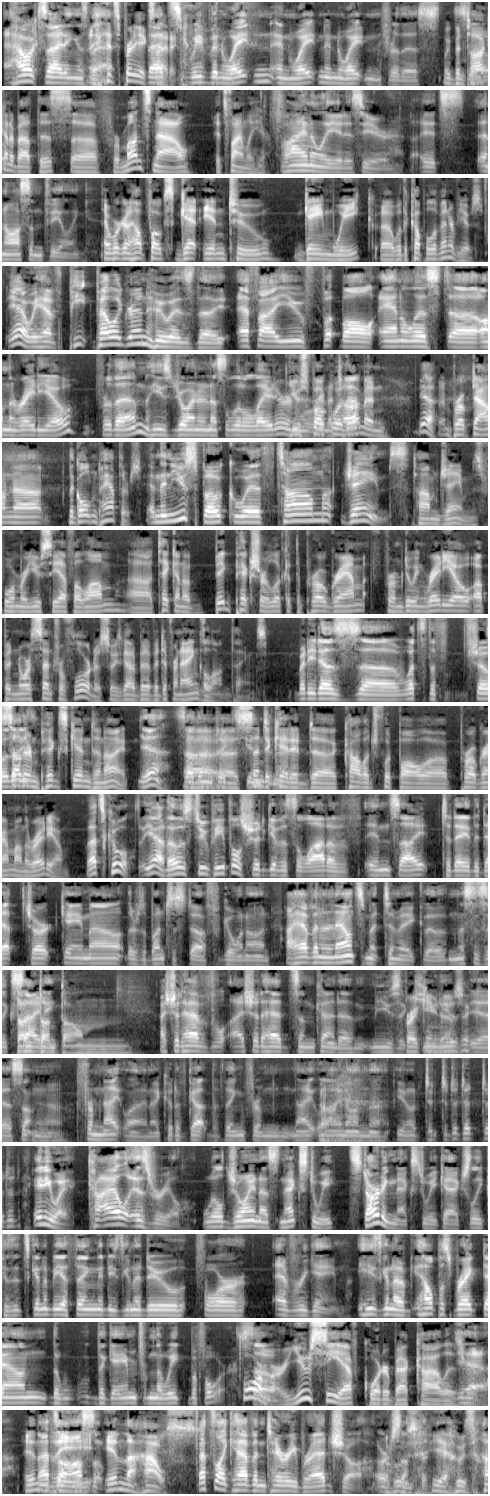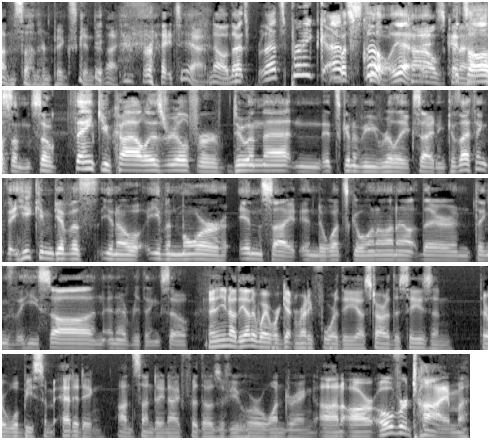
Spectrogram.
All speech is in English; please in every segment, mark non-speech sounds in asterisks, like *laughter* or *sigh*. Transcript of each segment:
How exciting is that? *laughs* It's pretty exciting. That's, we've been waiting and waiting and waiting for this. We've been So, talking about this uh, for months now. It's finally here. Finally, it is here. It's an awesome feeling. And we're going to help folks get into game week uh, with a couple of interviews. Yeah, we have Pete Pelegrin, who is the FIU football analyst uh, on the radio for them. He's joining us a little later. You spoke with talk. him and, Yeah. and broke down uh, the Golden Panthers. And then you spoke with Tom James. Tom James, former UCF alum, uh, taking a big picture look at the program from doing radio up in North Central Florida. So he's got a bit of a different angle on things. But he does, uh, what's the f- show? Southern Pigskin tonight. Yeah, Southern uh, Pigskin syndicated uh, college football uh, program on the radio. That's cool. Yeah, those two people should give us a lot of insight. Today, the depth chart came out. There's a bunch of stuff going on. I have an announcement to make, though, and this is Dun, exciting. dun, dun. I should have I should have had some kind of music. Breaking music? Yeah, something Yeah. from Nightline. I could have got the thing from Nightline oh. on the you know. Anyway, Kyle Israel will join us next week, starting next week actually, because it's going to be a thing that he's going to do for every game. He's going to help us break down the the game from the week before. So- Former UCF quarterback Kyle Israel. Yeah, in that's the, awesome. In the house. that's like having Terry Bradshaw or Who's- something. Yeah, who's on Southern Pigskin tonight? *laughs* Right. Yeah, no, that's that's pretty. That's but still, cool. yeah, Kyle's it- it's help us. awesome. So thank you, Kyle Israel, for doing that, and it's going to be really exciting because I think that he can give us, you know, even more insight into what's going on out there and things that he saw and, and everything. So And you know, the other way we're getting ready for the uh, start of the season, there will be some editing on Sunday night for those of you who are wondering on our overtime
